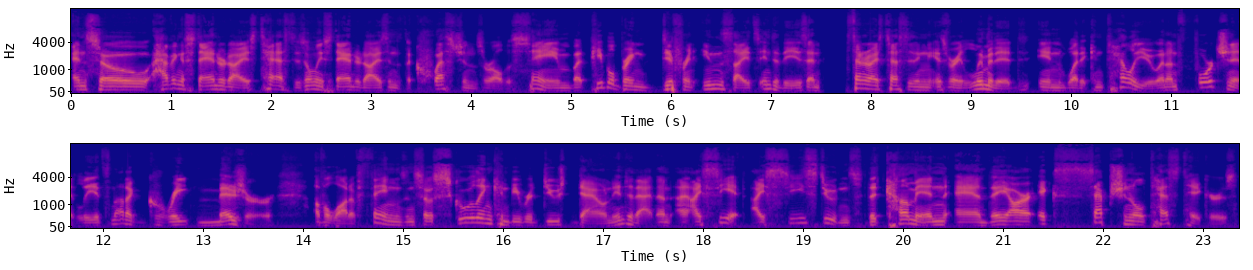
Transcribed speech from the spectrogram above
And so having a standardized test is only standardized in that the questions are all the same, but people bring different insights into these. And standardized testing is very limited in what it can tell you. And unfortunately, it's not a great measure of a lot of things. And so schooling can be reduced down into that. And I, I see it. I see students that come in and they are exceptional test takers.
